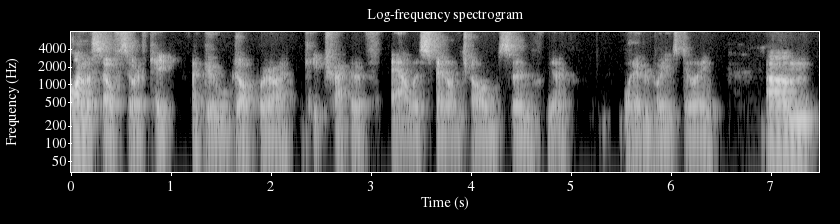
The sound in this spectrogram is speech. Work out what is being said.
I myself sort of keep a Google Doc where I keep track of hours spent on jobs and, you know, what everybody's doing. Um,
